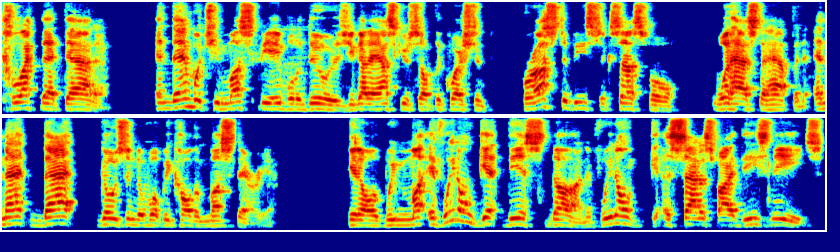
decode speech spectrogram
collect that data, and then what you must be able to do is you got to ask yourself the question: for us to be successful, what has to happen? And that that goes into what we call the must area. You know, we mu- if we don't get this done, if we don't get, satisfy these needs,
